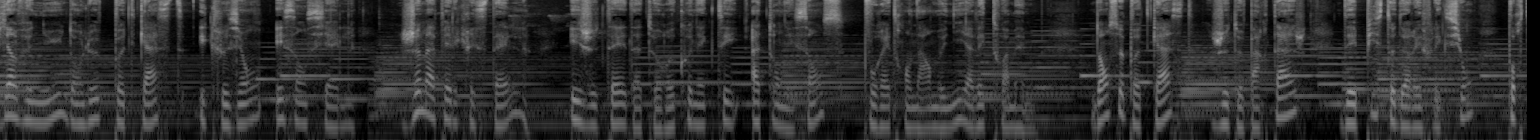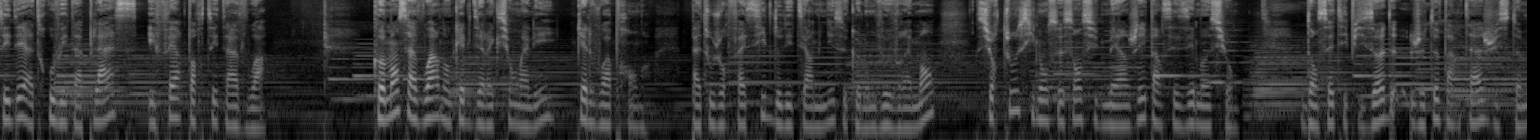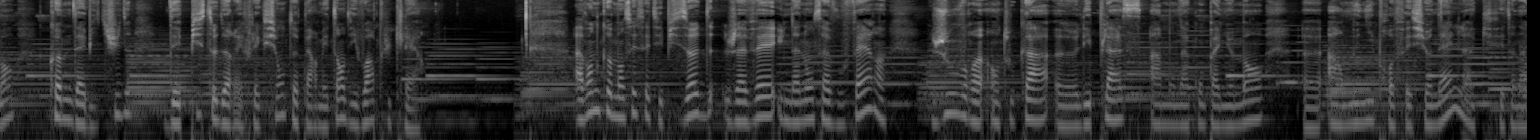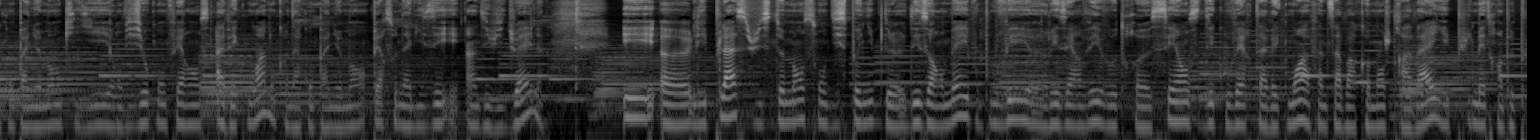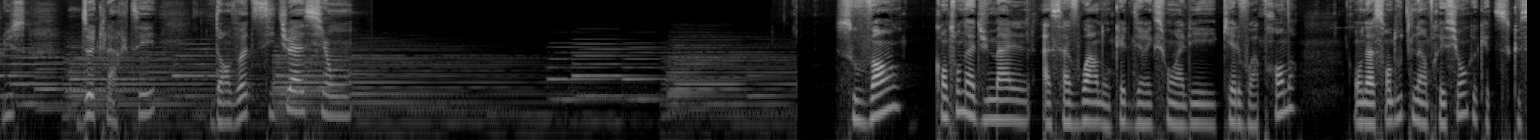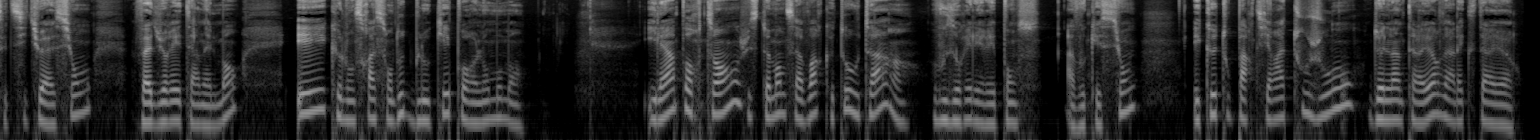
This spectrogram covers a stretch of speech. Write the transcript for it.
bienvenue dans le podcast Éclosion essentielle. Je m'appelle Christelle et je t'aide à te reconnecter à ton essence pour être en harmonie avec toi-même. Dans ce podcast, je te partage des pistes de réflexion pour t'aider à trouver ta place et faire porter ta voix. Comment savoir dans quelle direction aller, quelle voie prendre? Pas toujours facile de déterminer ce que l'on veut vraiment, surtout si l'on se sent submergé par ses émotions. Dans cet épisode, je te partage justement, comme d'habitude, des pistes de réflexion te permettant d'y voir plus clair. Avant de commencer cet épisode, j'avais une annonce à vous faire. J'ouvre en tout cas euh, les places à mon accompagnement euh, Harmonie professionnelle, qui est un accompagnement qui est en visioconférence avec moi, donc un accompagnement personnalisé et individuel. Et euh, les places justement sont disponibles désormais vous pouvez réserver votre séance découverte avec moi afin de savoir comment je travaille et puis mettre un peu plus de clarté dans votre situation. Souvent, quand on a du mal à savoir dans quelle direction aller, quelle voie prendre, on a sans doute l'impression que, cette situation va durer éternellement et que l'on sera sans doute bloqué pour un long moment. Il est important justement de savoir que tôt ou tard, vous aurez les réponses à vos questions et que tout partira toujours de l'intérieur vers l'extérieur.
